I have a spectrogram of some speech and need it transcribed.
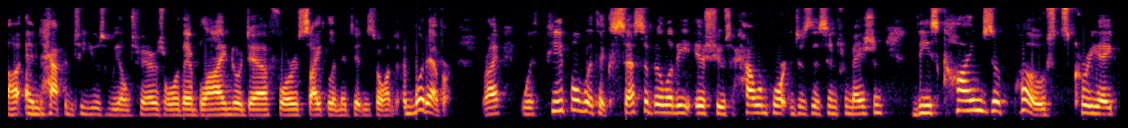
uh, and happen to use wheelchairs or they're blind or deaf or sight limited and so on, whatever, right? With people with accessibility issues, how important is this information? These kinds of posts create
